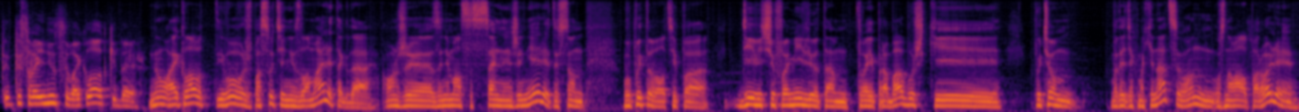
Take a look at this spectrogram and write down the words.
Ты, ты свои нюцы в iCloud кидаешь? Ну, iCloud, его уже, по сути, не взломали тогда. Он же занимался социальной инженерией, то есть он выпытывал, типа, девичью фамилию там твоей прабабушки. Путем вот этих махинаций он узнавал пароли,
